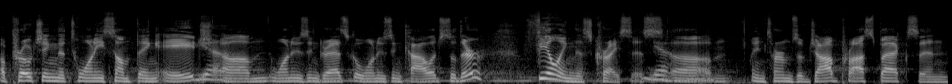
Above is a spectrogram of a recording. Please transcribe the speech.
approaching the 20-something age. Yeah. Um, one who's in grad school, one who's in college, so they're feeling this crisis Yeah. um, in terms of job prospects and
